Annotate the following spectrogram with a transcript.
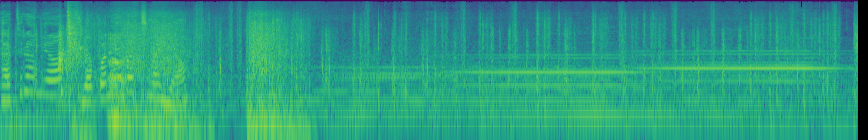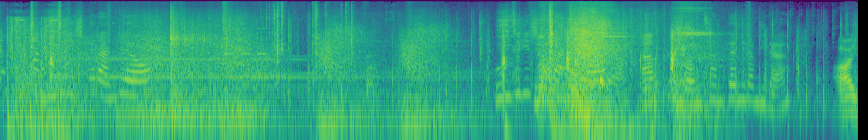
다트라면 몇 번 해봤지만요. 움직이시면 안 돼요. 움직이시면 안 돼요. 아픈 건 잠깐이랍니다. 아이.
